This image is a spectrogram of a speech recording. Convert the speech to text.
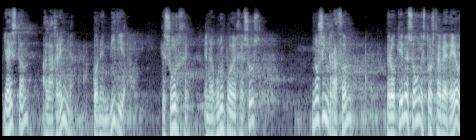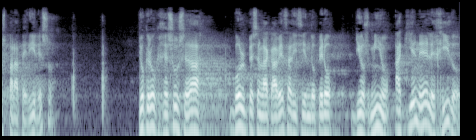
Y ahí están, a la greña, con envidia, que surge en el grupo de Jesús, no sin razón, pero ¿quiénes son estos cebedeos para pedir eso? Yo creo que Jesús se da golpes en la cabeza diciendo, pero Dios mío, ¿a quién he elegido?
